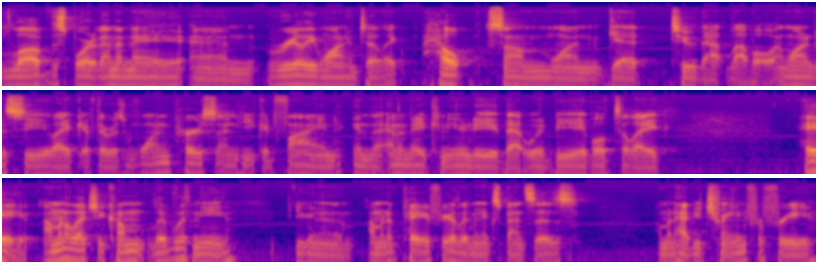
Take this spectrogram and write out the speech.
loved the sport of MMA and really wanted to like help someone get to that level and wanted to see like if there was one person he could find in the MMA community that would be able to like hey i'm gonna let you come live with me. You're gonna i'm gonna pay for your living expenses. I'm gonna have you train for free.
